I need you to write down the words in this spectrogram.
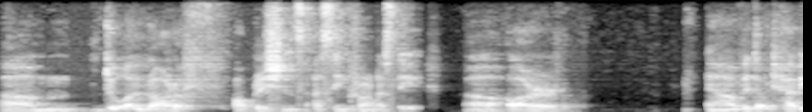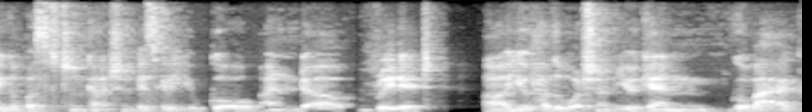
um, do a lot of operations asynchronously uh, or uh, without having a persistent connection. Basically, you go and uh, read it. Uh, you have the version. You can go back,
